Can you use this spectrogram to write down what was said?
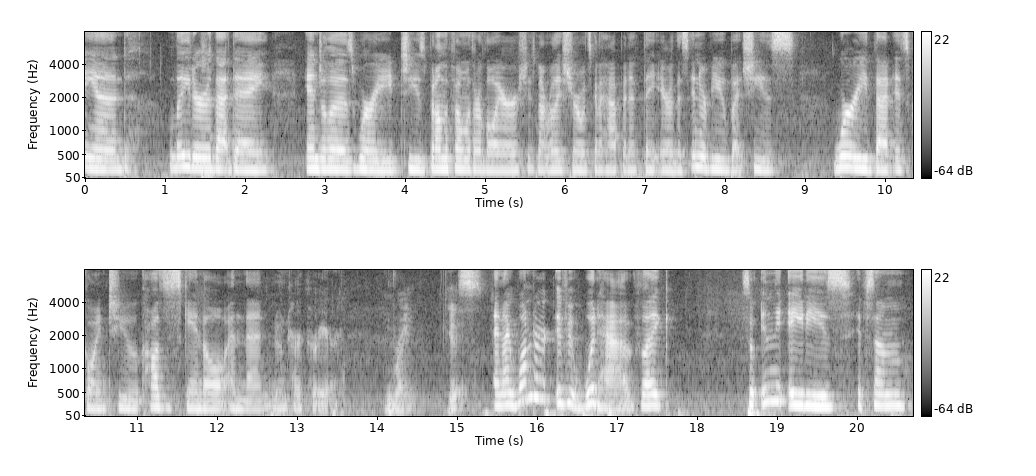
and later that day, Angela is worried. She's been on the phone with her lawyer. She's not really sure what's going to happen if they air this interview, but she's worried that it's going to cause a scandal and then ruin her career. Right. Yes. And I wonder if it would have. Like, so in the 80s, if some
